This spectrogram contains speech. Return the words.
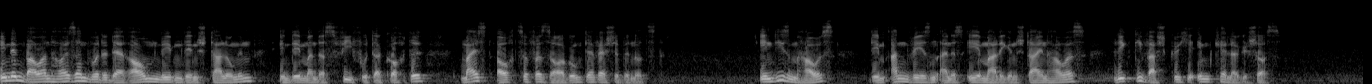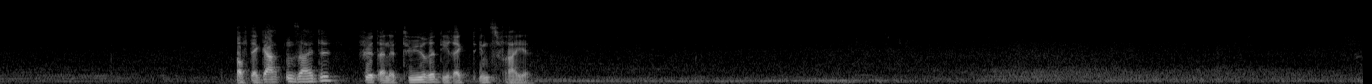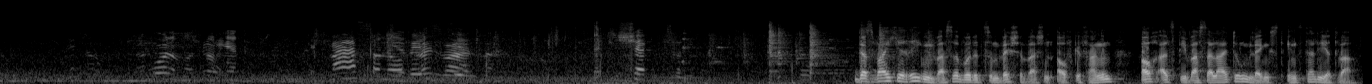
In den Bauernhäusern wurde der Raum neben den Stallungen, in dem man das Viehfutter kochte, meist auch zur Versorgung der Wäsche benutzt. In diesem Haus, dem Anwesen eines ehemaligen Steinhauers, liegt die Waschküche im Kellergeschoss. Auf der Gartenseite führt eine Türe direkt ins Freie. Das weiche Regenwasser wurde zum Wäschewaschen aufgefangen, auch als die Wasserleitung längst installiert war.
